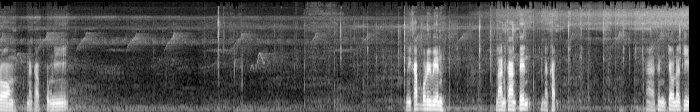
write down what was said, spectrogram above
รองนะครับตรงนี้ นี่ครับบริเวณลานกลางเต็นท์นะครับซึ่งเจ้าหน้าที่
